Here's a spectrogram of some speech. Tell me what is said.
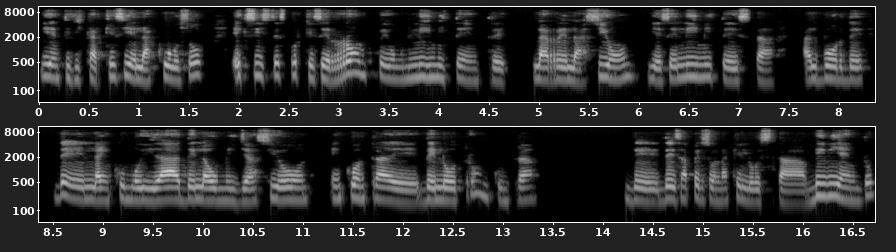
identificar que si el acoso existe es porque se rompe un límite entre la relación y ese límite está al borde de la incomodidad, de la humillación en contra de, del otro, en contra de, de esa persona que lo está viviendo.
